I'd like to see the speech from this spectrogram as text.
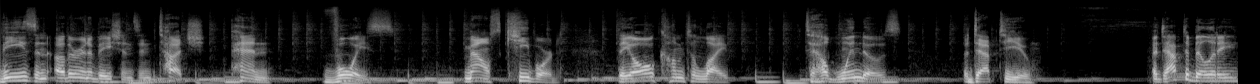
These and other innovations in touch, pen, voice, mouse, keyboard, they all come to life to help Windows adapt to you. Adaptability,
